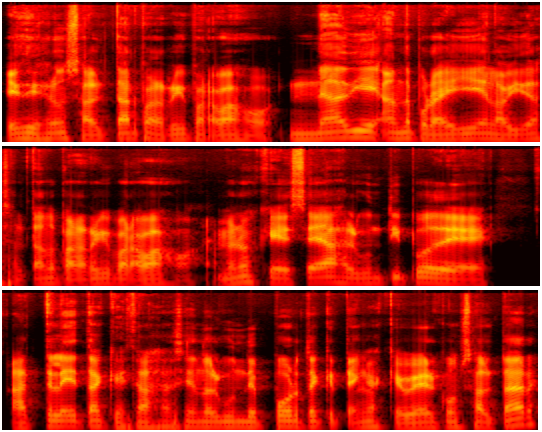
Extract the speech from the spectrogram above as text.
ellos dijeron saltar para arriba y para abajo. Nadie anda por ahí en la vida saltando para arriba y para abajo, a menos que seas algún tipo de atleta que estás haciendo algún deporte que tengas que ver con saltar.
